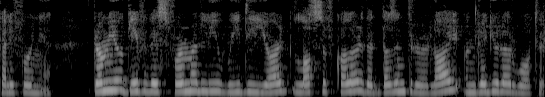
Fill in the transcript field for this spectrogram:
California. Romeo gave this formerly weedy yard lots of color that doesn't rely on regular water.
